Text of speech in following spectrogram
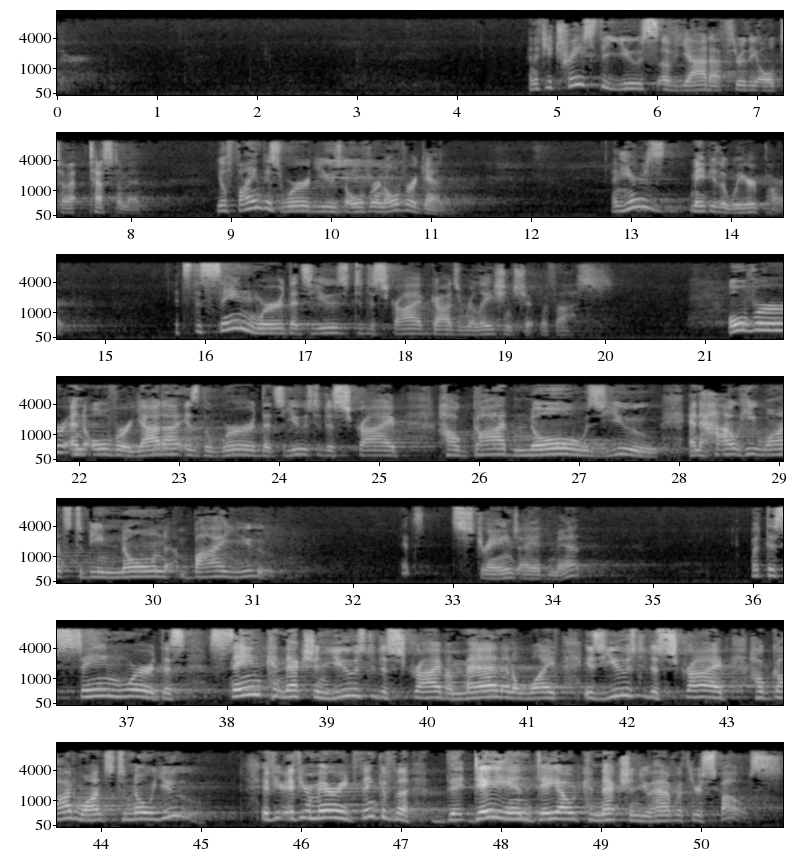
And if you trace the use of yada through the Old Testament, you'll find this word used over and over again. And here's maybe the weird part it's the same word that's used to describe God's relationship with us. Over and over, yada is the word that's used to describe how God knows you and how he wants to be known by you. It's strange, I admit. But this same word, this same connection used to describe a man and a wife, is used to describe how God wants to know you. If you're, if you're married, think of the, day in, day out connection you have with your spouse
